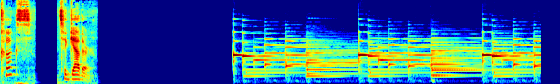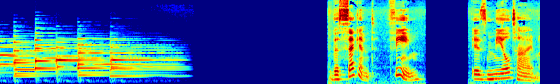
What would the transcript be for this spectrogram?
cooks together. The second theme is mealtime.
